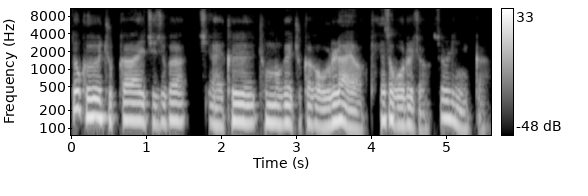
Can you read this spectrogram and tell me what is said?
또 그 주가의 지수가, 에, 그 종목의 주가가 올라요. 계속 오르죠. 쏠리니까.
